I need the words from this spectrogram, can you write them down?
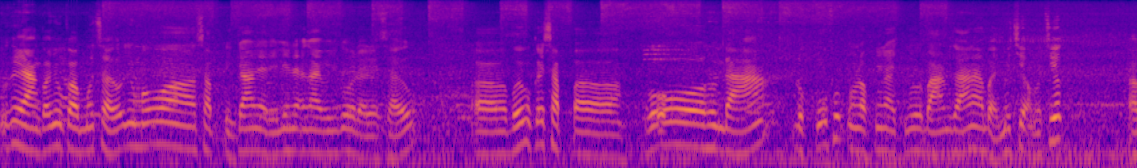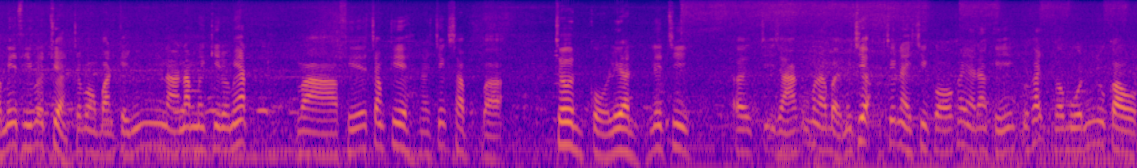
Quý khách hàng có nhu cầu muốn sở hữu những mẫu à, sập đỉnh cao này thì liên hệ ngay với chúng tôi để, để sở hữu. À, với một cái sập uh, gỗ hương đá đục ngũ phúc lộc như này chúng tôi bán giá là 70 triệu một chiếc à, miễn phí vận chuyển trong vòng bán kính là 50 km và phía trong kia là chiếc sập à, trơn cổ liền liên chi à, ờ, trị giá cũng là 70 triệu. Chiếc này chỉ có khách nhà đăng ký. Quý khách có muốn nhu cầu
